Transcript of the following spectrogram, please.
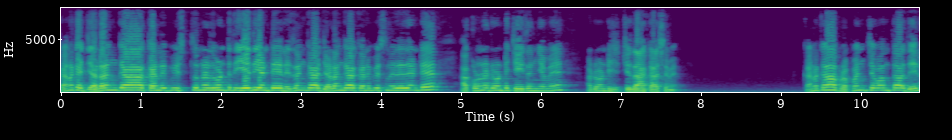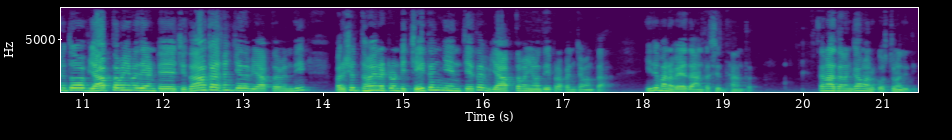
కనుక జడంగా కనిపిస్తున్నటువంటిది ఏది అంటే నిజంగా జడంగా కనిపిస్తున్నది ఏదంటే అక్కడ ఉన్నటువంటి చైతన్యమే అటువంటి చిదాకాశమే. కనుక ప్రపంచమంతా దేనితో వ్యాప్తమైనది అంటే చిదాకాశం చేత వ్యాప్తమైంది పరిశుద్ధమైనటువంటి చైతన్యం చేత వ్యాప్తమైనది ప్రపంచమంతా. ఇది మన వేదాంత సిద్ధాంతం. సనాతనంగా మనకు వస్తున్నది ఇది.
